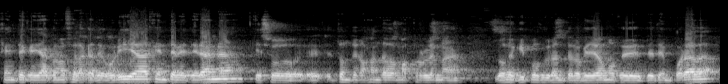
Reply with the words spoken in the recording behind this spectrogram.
gente que ya conoce la categoría, gente veterana, que eso es donde nos han dado más problemas los equipos durante lo que llevamos de, de temporada,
